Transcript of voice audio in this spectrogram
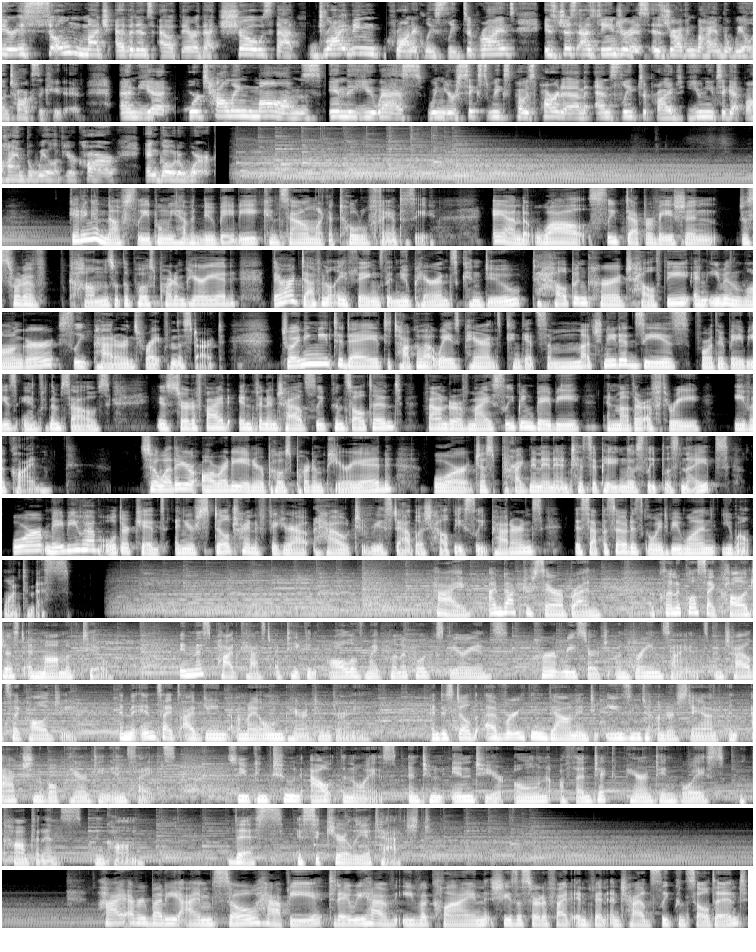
there is so much evidence out there that shows that driving chronically sleep deprived is just as dangerous as driving behind the wheel intoxicated. And yet we're telling moms in the US when you're six weeks postpartum and sleep deprived, you need to get behind the wheel of your car and go to work. Getting enough sleep when we have a new baby can sound like a total fantasy. And while sleep deprivation just sort of comes with the postpartum period, there are definitely things that new parents can do to help encourage healthy and even longer sleep patterns right from the start. Joining me today to talk about ways parents can get some much needed Z's for their babies and for themselves is certified infant and child sleep consultant, founder of My Sleeping Baby, and mother of three, Eva Klein. So, whether you're already in your postpartum period or just pregnant and anticipating those sleepless nights, or maybe you have older kids and you're still trying to figure out how to reestablish healthy sleep patterns, this episode is going to be one you won't want to miss. Hi, I'm Dr. Sarah Bren, a clinical psychologist and mom of two. In this podcast, I've taken all of my clinical experience, current research on brain science and child psychology, and the insights I've gained on my own parenting journey, and distilled everything down into easy to understand and actionable parenting insights so you can tune out the noise and tune into your own authentic parenting voice with confidence and calm. This is Securely Attached. Hi, everybody. I'm so happy. Today we have Eva Klein. She's a certified infant and child sleep consultant,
